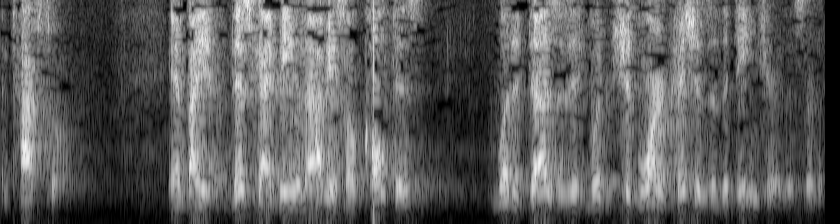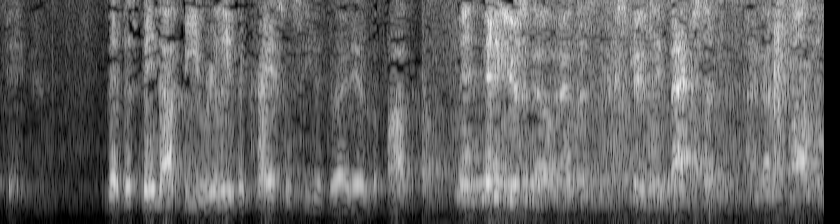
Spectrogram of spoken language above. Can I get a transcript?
and talks to them. And by this guy being an obvious occultist, what it does is it would, should warn Christians of the danger of this sort of thing. That this may not be really the Christ who seated at the right hand of the Father. Many, years ago, I was extremely backslidden. I got involved in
